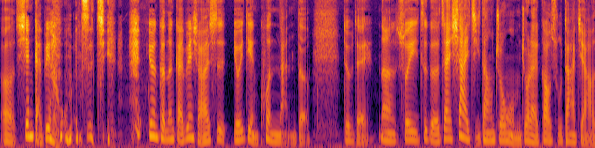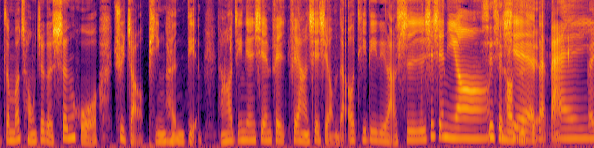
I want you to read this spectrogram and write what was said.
呃，先改变我们自己，因为可能改变小孩是有一点困难的，对不对？那所以这个在下一集当中，我们就来告诉大家怎么从这个生活去找平衡点。然后今天先非非常谢谢我们的 OT 丽丽老师，谢谢你哦，谢谢陶子姐拜拜，拜。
